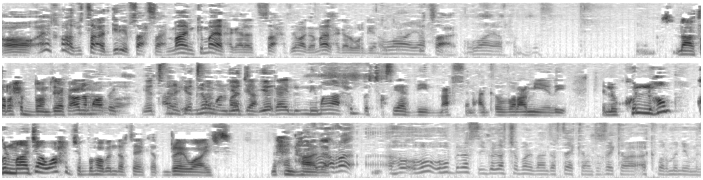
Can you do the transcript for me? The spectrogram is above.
اوه اي خلاص بيتصاعد قريب صح صح. ما يمكن ما يلحق على صح زي ما قال ما يلحق على ورقين الله يرحمه الله يرحمه. بس لا ترى أحبهم زيك. أنا ما. اعطيك أنا من أول ما جاء قايل اني ما أحب الشخصيات ذي المعفنة حق الظلامية ذي. اللي كلهم كل ما جاء واحد شبهوه بأندرتيكر بري وايت الحين هذا. هو هو هو بنفسه يقول لا تشوفوني باندرتيكر اندرتيكر أكبر مني ومن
